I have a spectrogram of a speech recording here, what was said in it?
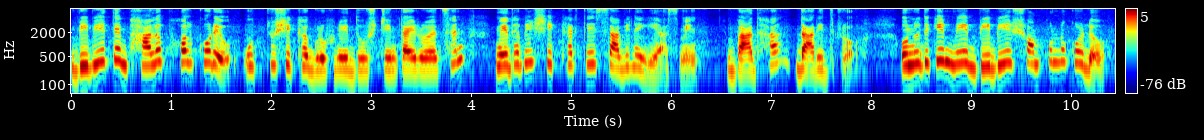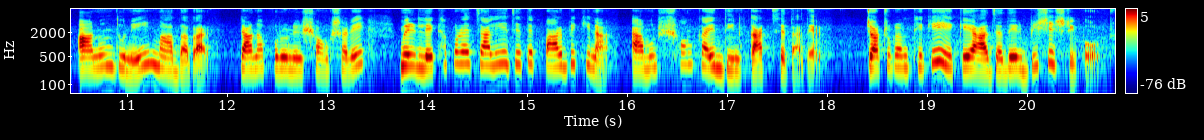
বিবিএতে ভালো ফল করেও উচ্চশিক্ষা গ্রহণের দুশ্চিন্তায় রয়েছেন মেধাবী শিক্ষার্থী সাবিনা ইয়াসমিন। বাধা, দারিদ্র। অন্যদিকে মেয়ে বিবিএ সম্পন্ন করলেও আনন্দ নেই মা বাবার। টানাপোড়নের সংসারে মেয়ের লেখাপড়া চালিয়ে যেতে পারবে কিনা এমন শঙ্কায় দিন কাটছে তাদের। চট্টগ্রাম থেকে একে আজাদের বিশেষ রিপোর্ট।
